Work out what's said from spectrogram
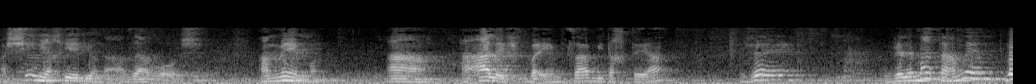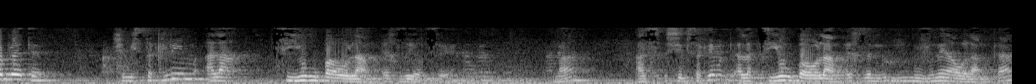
השין היא הכי עליונה, זה הראש. המם, האלף באמצע, מתחתיה, ו... ולמטה המם בבטן. כשמסתכלים על הציור בעולם, איך זה יוצא? מה? אז כשמסתכלים על הציור בעולם, איך זה מובנה העולם כאן,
